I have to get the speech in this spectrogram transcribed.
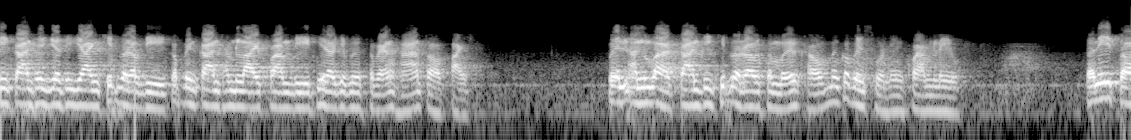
มีการทะเยอทะยานคิดว่าเราดี ก็เป็นการทำลายความดีที่เราจะเป็นแสวงหาต่อไป เป็นอันว่าการที่คิดว่าเราเสมอเขา มันก็เป็นส่วนแห่งความเลวตอนนี้ต่อ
